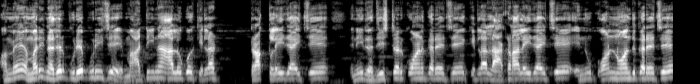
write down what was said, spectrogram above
અમે અમારી નજર પૂરેપૂરી છે. માટીના આ લોકો કેટલા ટ્રક લઈ જાય છે, એની રજિસ્ટર કોણ કરે છે, કેટલા લાકડા લઈ જાય છે, એનું કોણ નોંધ કરે છે,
